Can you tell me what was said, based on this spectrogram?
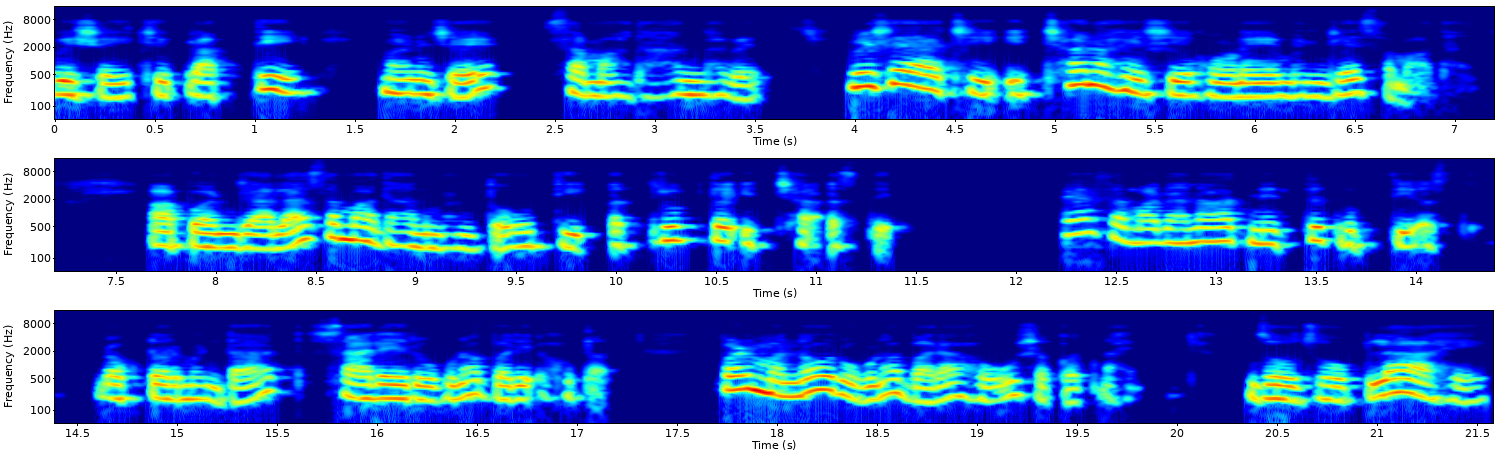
विषयीची प्राप्ती म्हणजे समाधान नव्हे. विषयाची इच्छा नाहीशी होणे म्हणजे समाधान. आपण ज्याला समाधान म्हणतो ती अतृप्त इच्छा असते. त्या समाधानात नित्य तृप्ती असते. डॉक्टर म्हणतात सारे रुग्ण बरे होतात पण मनोरुग्ण बरा होऊ शकत नाही. जो झोपला आहे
